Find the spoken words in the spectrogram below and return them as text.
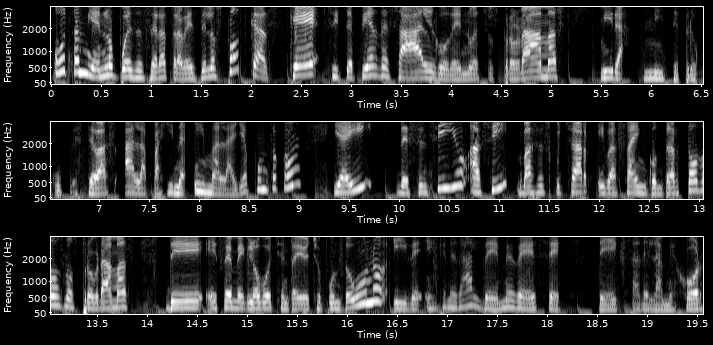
o también lo puedes hacer a través de los podcasts que si te pierdes a algo de nuestros programas mira ni te preocupes te vas a la página himalaya.com y ahí de sencillo así vas a escuchar y vas a encontrar todos los programas de FM Globo 88.1 y de en general de MBS de EXA de la mejor.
